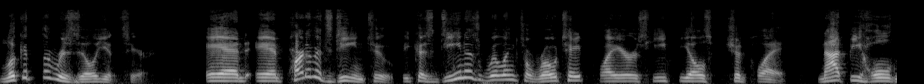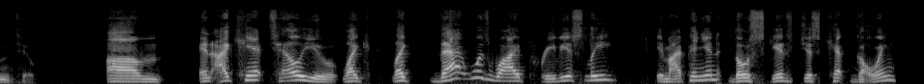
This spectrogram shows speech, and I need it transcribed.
look at the resilience here. And and part of it's Dean too, because Dean is willing to rotate players he feels should play, not beholden to. Um and I can't tell you like like that was why previously in my opinion those skids just kept going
